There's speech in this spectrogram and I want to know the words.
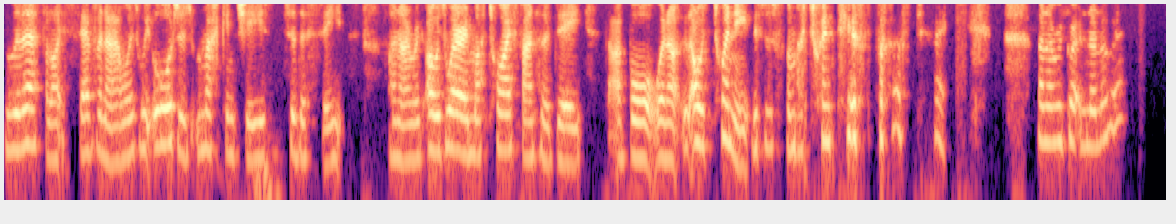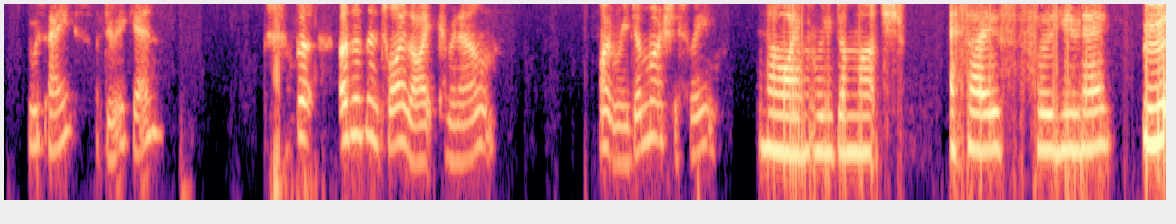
We were there for like seven hours. We ordered mac and cheese to the seats, and I re- I was wearing my Twi fan hoodie that I bought when I I was twenty. This was for my twentieth birthday, and I regret none of it. It was ace. I'd do it again. But other than Twilight coming out, I haven't really done much this week. No, I haven't really done much. Essays for uni. Oh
